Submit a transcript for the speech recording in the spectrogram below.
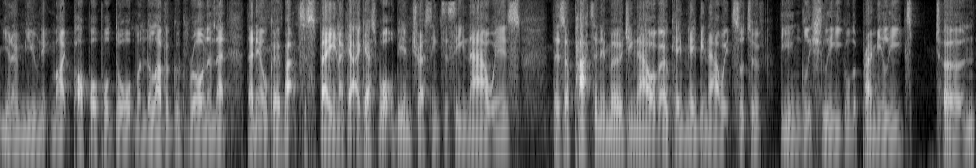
You know, Munich might pop up, or Dortmund will have a good run, and then then it'll go back to Spain. I gue- I guess what will be interesting to see now is there's a pattern emerging now of okay, maybe now it's sort of the English league or the Premier League's turn.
